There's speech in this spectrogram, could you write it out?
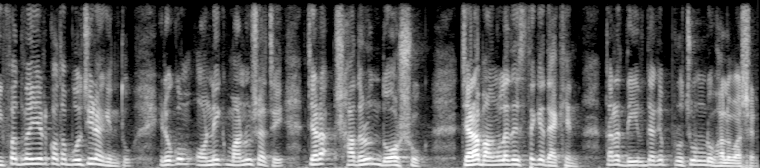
রিফাত ভাইয়ের কথা বলছি না কিন্তু, এরকম অনেক মানুষ আছে যারা সাধারণ দর্শক, যারা বাংলাদেশ থেকে দেখেন, তারা দেবদাকে প্রচণ্ড ভালোবাসেন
